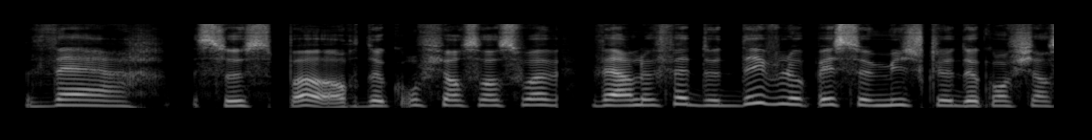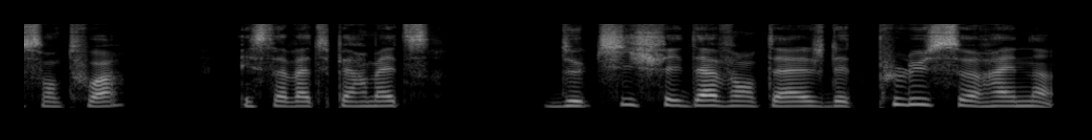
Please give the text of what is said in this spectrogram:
vers ce sport de confiance en soi, vers le fait de développer ce muscle de confiance en toi. Et ça va te permettre de kiffer davantage, d'être plus sereine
